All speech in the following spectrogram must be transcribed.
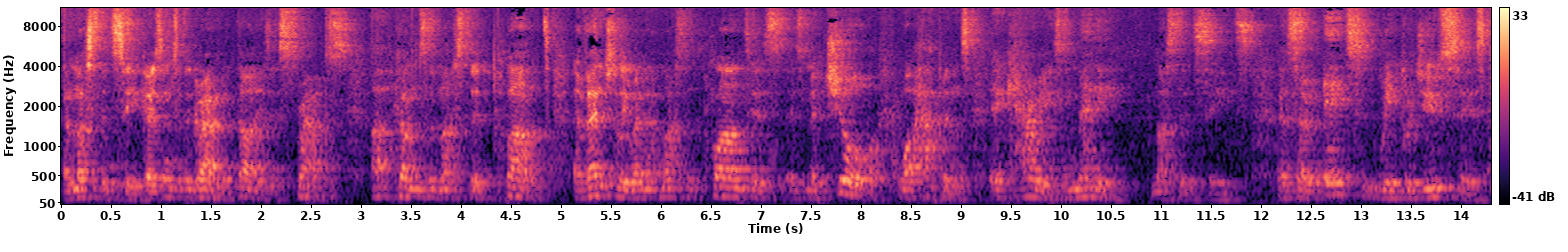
a mustard seed goes into the ground, it dies, it sprouts. Up comes the mustard plant. Eventually, when that mustard plant is, is mature, what happens? It carries many mustard seeds. And so it reproduces.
